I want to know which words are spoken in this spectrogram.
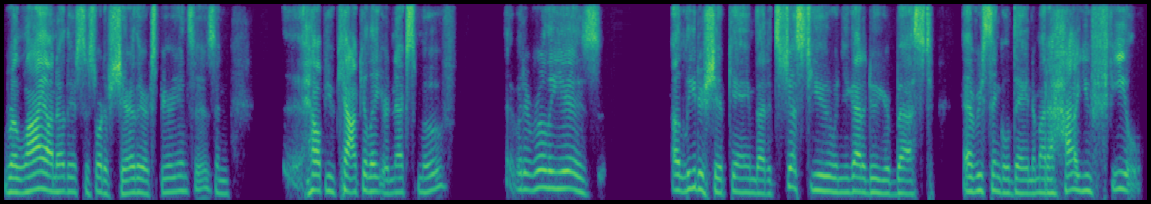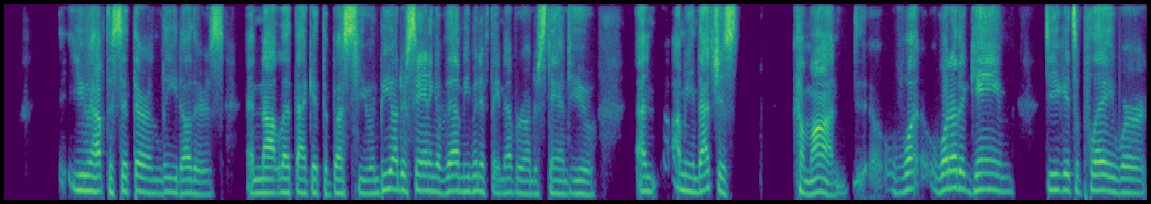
rely on others to sort of share their experiences and uh, help you calculate your next move but it really is a leadership game that it's just you and you got to do your best every single day, no matter how you feel. You have to sit there and lead others and not let that get the best to you and be understanding of them, even if they never understand you. And I mean, that's just come on. What what other game do you get to play where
